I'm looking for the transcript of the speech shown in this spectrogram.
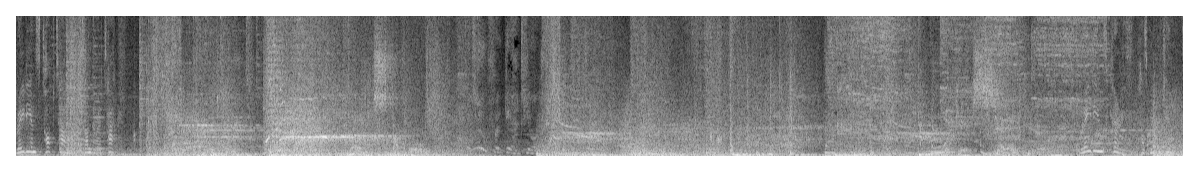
Radiant's top tower is under attack. Courier has been killed.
